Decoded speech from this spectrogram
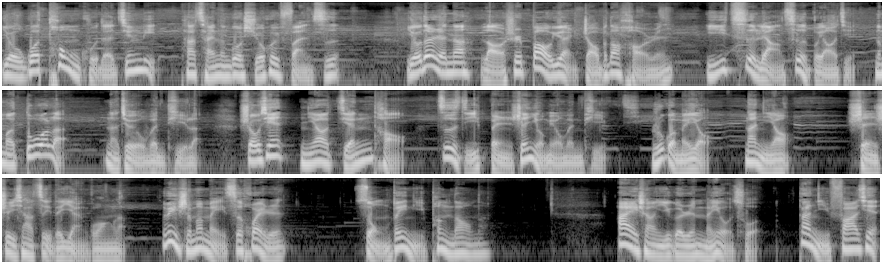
有过痛苦的经历，他才能够学会反思。有的人呢，老是抱怨找不到好人，一次两次不要紧，那么多了那就有问题了。首先你要检讨自己本身有没有问题，如果没有，那你要审视一下自己的眼光了。为什么每次坏人总被你碰到呢？爱上一个人没有错。但你发现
